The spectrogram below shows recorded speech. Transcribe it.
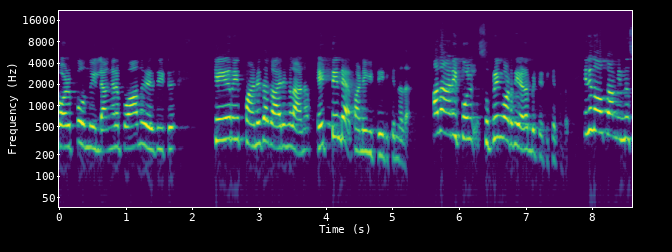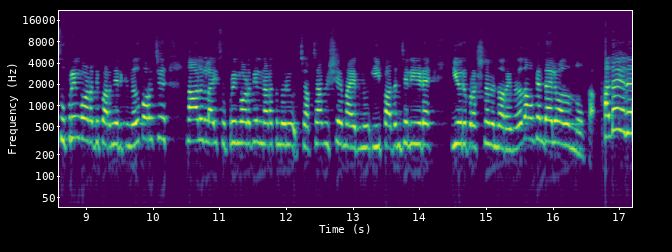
കുഴപ്പമൊന്നുമില്ല അങ്ങനെ പോവാന്ന് കരുതിയിട്ട് കേറി പണിത കാര്യങ്ങളാണ് എട്ടിന്റെ പണി കിട്ടിയിരിക്കുന്നത്. അതാണ് ഇപ്പോൾ സുപ്രീം കോടതി ഇടപെട്ടിരിക്കുന്നത്. ഇനി നോക്കാം ഇന്ന് സുപ്രീം കോടതി പറഞ്ഞിരിക്കുന്നത് കുറച്ച് നാളുകളായി സുപ്രീം കോടതിയിൽ നടക്കുന്ന ഒരു ചർച്ചാ വിഷയമായിരുന്നു ഈ പതഞ്ജലിയുടെ ഈ ഒരു പ്രശ്നം എന്ന് പറയുന്നത്. നമുക്ക് എന്തായാലും അതൊന്ന് നോക്കാം. അതായത്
